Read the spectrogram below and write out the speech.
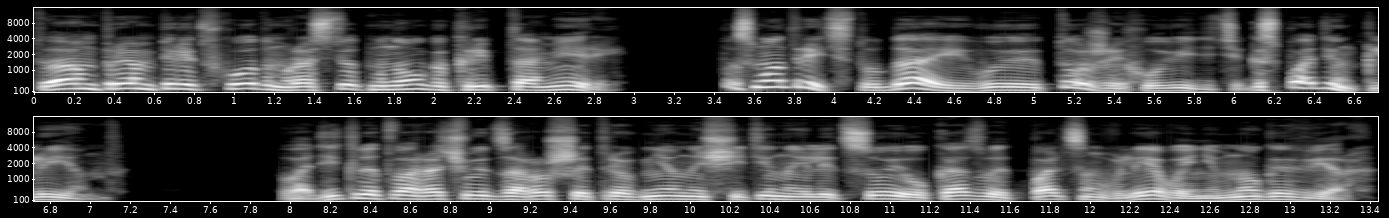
«Там прямо перед входом растет много криптомерий. Посмотрите туда, и вы тоже их увидите, господин клиент». Водитель отворачивает заросшее трехдневной щетиной лицо и указывает пальцем влево и немного вверх.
